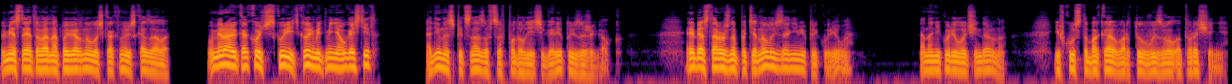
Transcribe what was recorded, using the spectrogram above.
Вместо этого она повернулась к окну и сказала, — Умираю, как хочется курить. Кто-нибудь меня угостит? Один из спецназовцев подал ей сигарету и зажигалку. Эбби осторожно потянулась за ними, прикурила. Она не курила очень давно, и вкус табака во рту вызвал отвращение.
